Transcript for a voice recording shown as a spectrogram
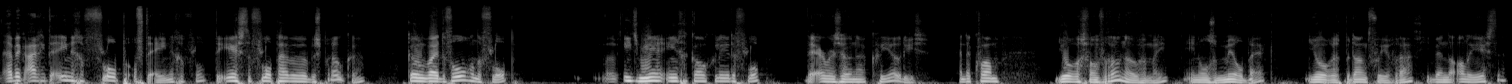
heb ik eigenlijk de enige flop, of de enige flop, de eerste flop hebben we besproken. Komen we bij de volgende flop. Iets meer ingecalculeerde flop. De Arizona Coyotes. En daar kwam Joris van Vroonhoven mee in onze mailbag. Joris, bedankt voor je vraag. Je bent de allereerste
